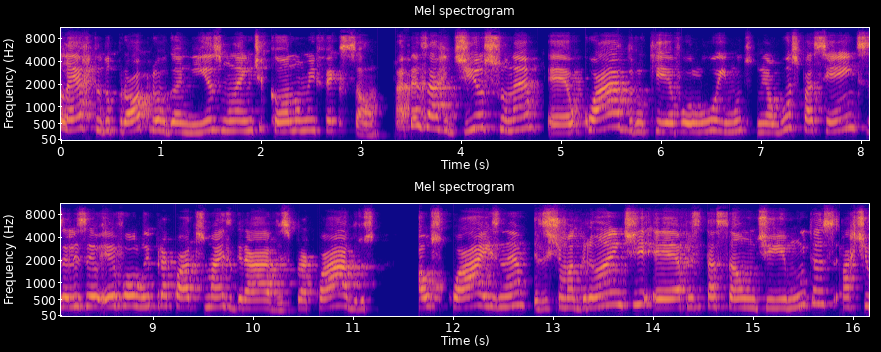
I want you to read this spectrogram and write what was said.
alerta do próprio organismo, né, indicando uma infecção. Apesar disso, né, é, o quadro que evolui muito, em alguns pacientes, eles evoluem para quadros mais graves, para quadros aos quais né, existe uma grande é, apresentação de muitas parte,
